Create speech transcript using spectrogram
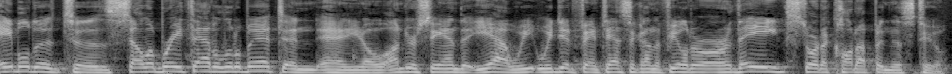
able to, to celebrate that a little bit and, and you know understand that yeah we, we did fantastic on the field, or are they sort of caught up in this too?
